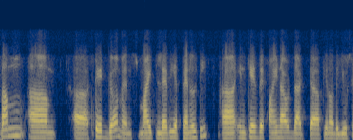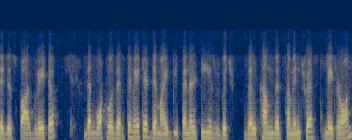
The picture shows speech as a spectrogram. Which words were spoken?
some um, uh, state governments might levy a penalty uh, in case they find out that uh, you know the usage is far greater than what was estimated. There might be penalties which will come with some interest later on.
